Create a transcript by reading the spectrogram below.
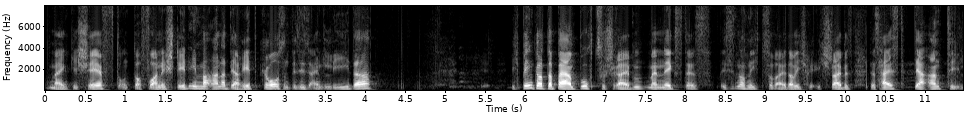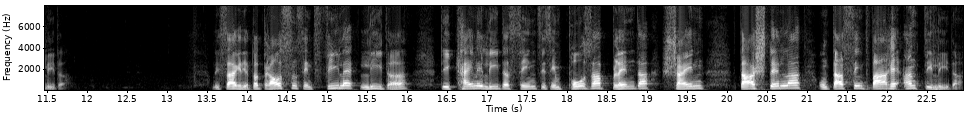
mein Geschäft und da vorne steht immer einer, der redet groß und das ist ein Leader. Ich bin gerade dabei, ein Buch zu schreiben, mein nächstes. Es ist noch nicht so weit, aber ich, ich schreibe es. Das heißt Der Anti-Leader. Und ich sage dir, da draußen sind viele Leader, die keine Leader sind. Sie sind Poser, Blender, Scheindarsteller und das sind wahre Anti-Leader,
